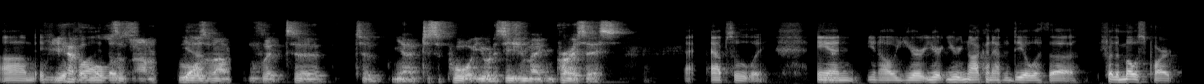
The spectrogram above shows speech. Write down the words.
um, if you, you have the laws those, of um, laws yeah. of armed conflict to to you know to support your decision making process. Absolutely, and yeah. you know you're you're you're not going to have to deal with uh for the most part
